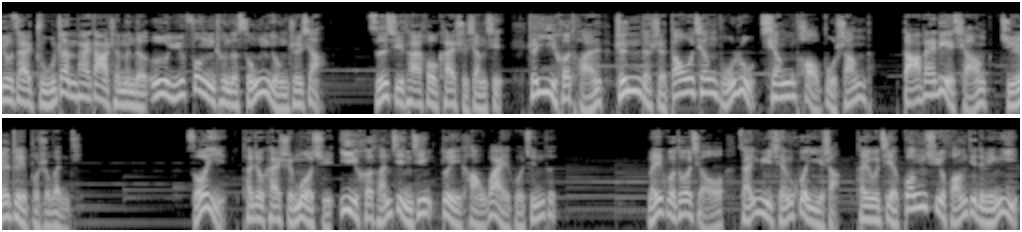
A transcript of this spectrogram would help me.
又在主战派大臣们的阿谀奉承的怂恿之下，慈禧太后开始相信这义和团真的是刀枪不入、枪炮不伤的，打败列强绝对不是问题。所以，他就开始默许义和团进京对抗外国军队。没过多久，在御前会议上，他又借光绪皇帝的名义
